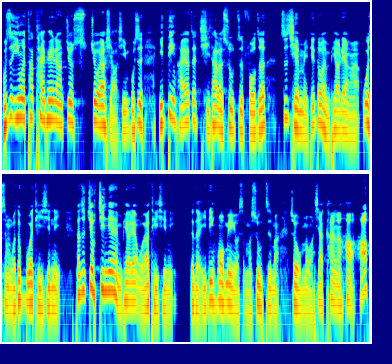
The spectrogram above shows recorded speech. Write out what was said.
不是因为它太漂亮就就要小心，不是一定还要在其他的数字，否则之前每天都很漂亮啊，为什么我都不会提醒你？但是就今天很漂亮，我要提醒你，对不对？一定后面有什么数字嘛？所以我们往下看了哈。好，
